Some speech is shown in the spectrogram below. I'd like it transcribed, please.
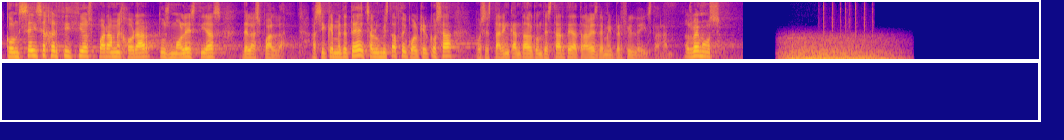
con seis ejercicios para mejorar tus molestias de la espalda. Así que métete, échale un vistazo y cualquier cosa, pues estaré encantado de contestarte a través de mi perfil de Instagram. Nos vemos.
